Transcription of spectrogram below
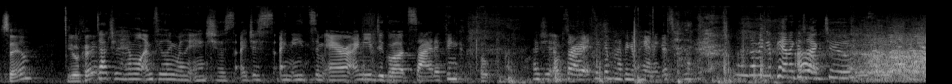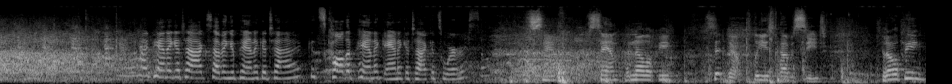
Sam, you okay? Dr. Hamill, I'm feeling really anxious. I just, I need some air. I need to go outside. I think, Oh. actually, I'm sorry. I think I'm having a panic attack. I'm having a panic attack too. My panic attack's having a panic attack. It's called a panic anic attack. It's worse. Sam, Sam, Penelope, sit down, please. Have a seat. Penelope,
